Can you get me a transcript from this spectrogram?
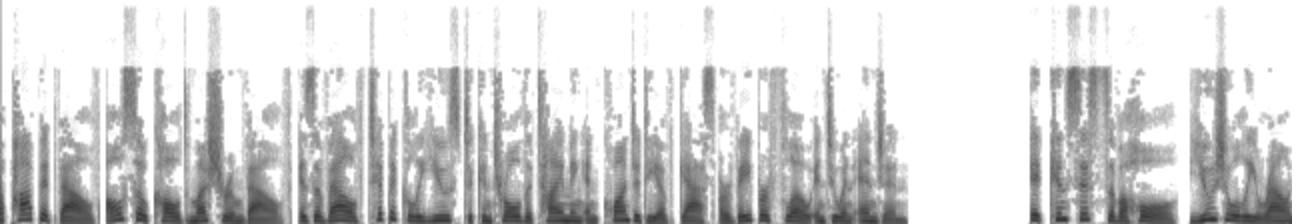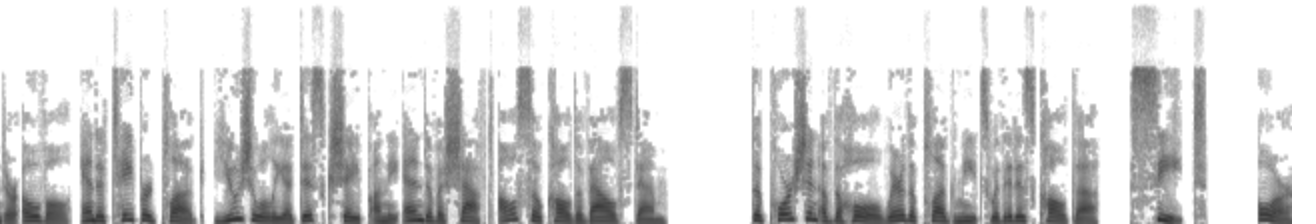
A poppet valve also called mushroom valve is a valve typically used to control the timing and quantity of gas or vapor flow into an engine. It consists of a hole, usually round or oval, and a tapered plug, usually a disc shape on the end of a shaft also called a valve stem. The portion of the hole where the plug meets with it is called the seat or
